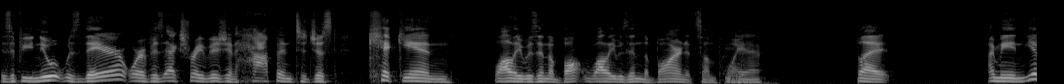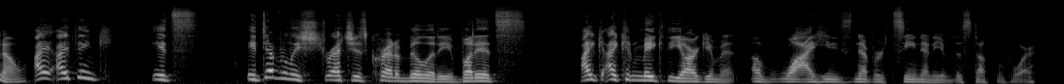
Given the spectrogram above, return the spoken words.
is if he knew it was there or if his x-ray vision happened to just kick in while he was in a ba- while he was in the barn at some point. Yeah. But I mean, you know, I I think it's it definitely stretches credibility, but it's I I can make the argument of why he's never seen any of this stuff before.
